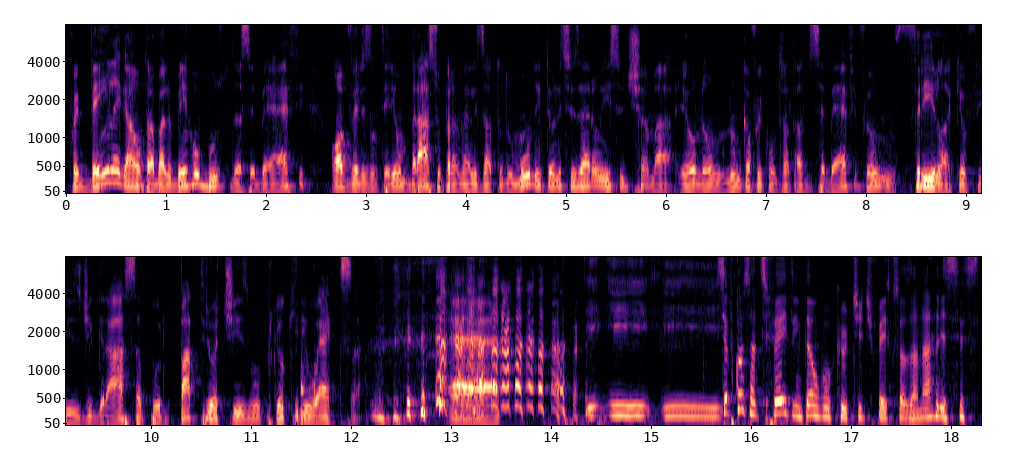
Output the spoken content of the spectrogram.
Foi bem legal, um trabalho bem robusto da CBF. Óbvio, eles não teriam braço para analisar todo mundo, então eles fizeram isso de chamar. Eu não, nunca fui contratado da CBF, foi um freela que eu fiz de graça por patriotismo, porque eu queria o Hexa. É, e, e- e- Você ficou satisfeito, então, com o que o Tite fez com suas análises?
